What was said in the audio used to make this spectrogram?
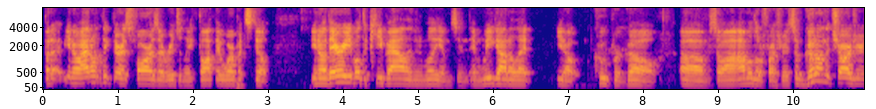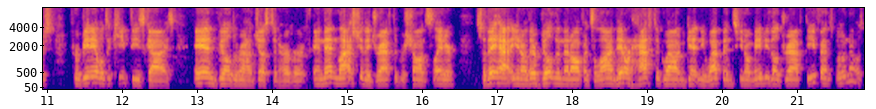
But uh, you know, I don't think they're as far as I originally thought they were. But still, you know, they're able to keep Allen and Williams, and, and we got to let you know Cooper go. Um, so I'm a little frustrated. So good on the Chargers for being able to keep these guys and build around Justin Herbert. And then last year they drafted Rashawn Slater. So they have, you know, they're building that offensive line. They don't have to go out and get any weapons. You know, maybe they'll draft defense, but who knows?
